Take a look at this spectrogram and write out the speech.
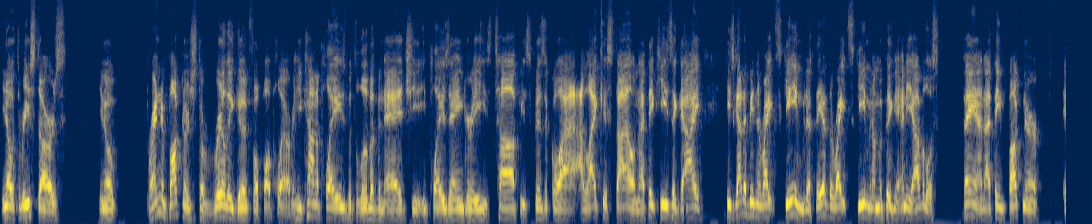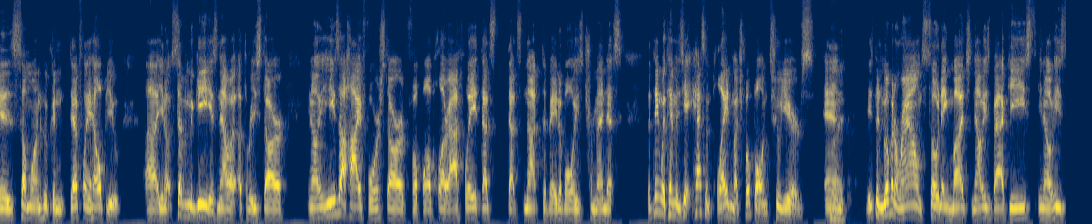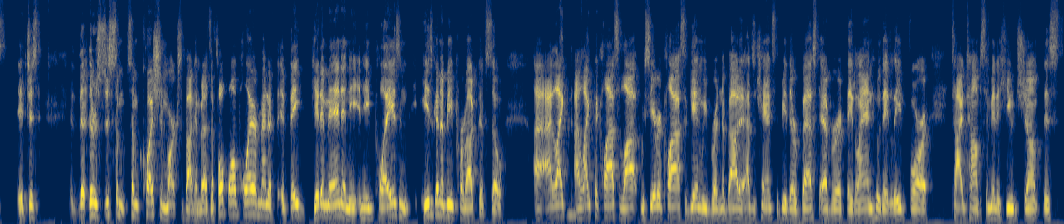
you know, three stars, you know, Brandon Buckner is just a really good football player. I mean, he kind of plays with a little bit of an edge. He, he plays angry. He's tough. He's physical. I, I, like his style, and I think he's a guy. He's got to be in the right scheme. But if they have the right scheme, and I'm a big Andy Avalos fan, I think Buckner is someone who can definitely help you. Uh, you know, Seven McGee is now a, a three star you know, he's a high four star football player athlete. That's that's not debatable. He's tremendous. The thing with him is he hasn't played much football in two years, and right. he's been moving around so dang much. Now he's back east. You know, he's it just there's just some some question marks about him. But as a football player, man, if, if they get him in and he, and he plays, and he's going to be productive. So I, I, like I like the class a lot. Receiver class again, we've written about it. Has a chance to be their best ever if they land who they lead for. Ty Thompson made a huge jump this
